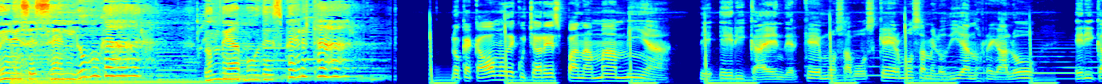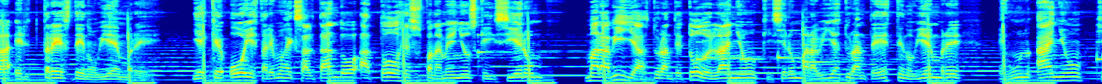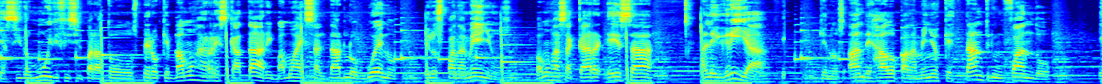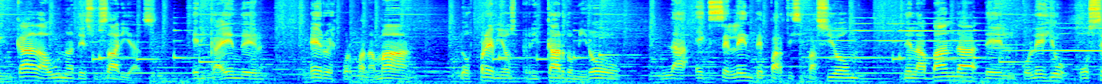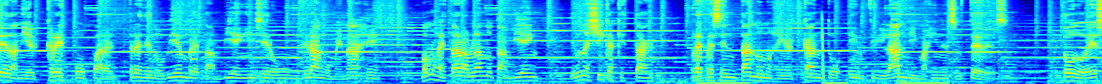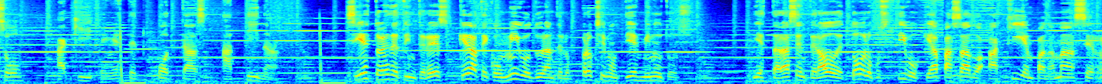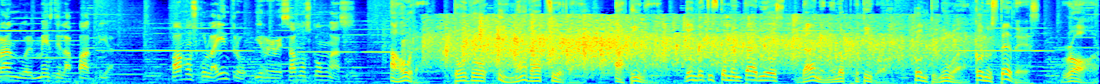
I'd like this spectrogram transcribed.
Eres lugar donde amo despertar. Lo que acabamos de escuchar es Panamá Mía de Erika Ender. Qué hermosa voz, qué hermosa melodía nos regaló Erika el 3 de noviembre. Y es que hoy estaremos exaltando a todos esos panameños que hicieron maravillas durante todo el año, que hicieron maravillas durante este noviembre, en un año que ha sido muy difícil para todos, pero que vamos a rescatar y vamos a exaltar lo bueno de los panameños. Vamos a sacar esa alegría que nos han dejado panameños que están triunfando en cada una de sus áreas. Erika Ender, Héroes por Panamá, los premios Ricardo Miró, la excelente participación de la banda del colegio José Daniel Crespo para el 3 de noviembre también hicieron un gran homenaje. Vamos a estar hablando también de una chica que está representándonos en el canto en Finlandia, imagínense ustedes. Todo eso aquí en este podcast Atina. Si esto es de tu interés, quédate conmigo durante los próximos 10 minutos y estarás enterado de todo lo positivo que ha pasado aquí en Panamá cerrando el mes de la patria. Vamos con la intro y regresamos con más. Ahora, todo y nada absurdo. Atina, donde tus comentarios dan en el objetivo. Continúa con ustedes, Rod.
